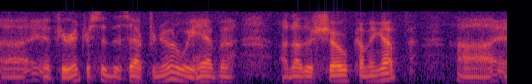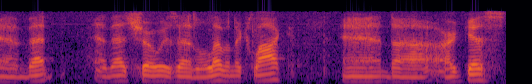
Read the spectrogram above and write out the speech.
Uh, if you're interested this afternoon, we have a, another show coming up, uh, and that and that show is at 11 o'clock. And uh, our guest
